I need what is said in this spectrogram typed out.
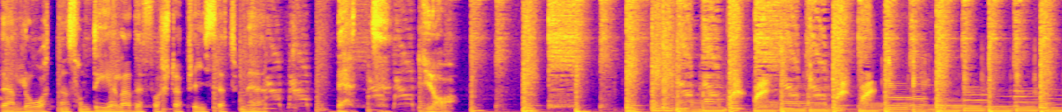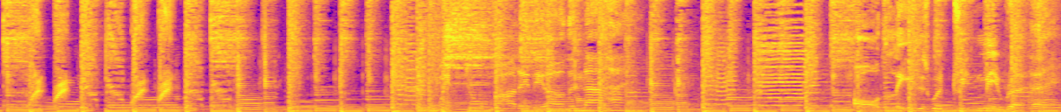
den låten som delade första priset med Bett. Ja. Went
